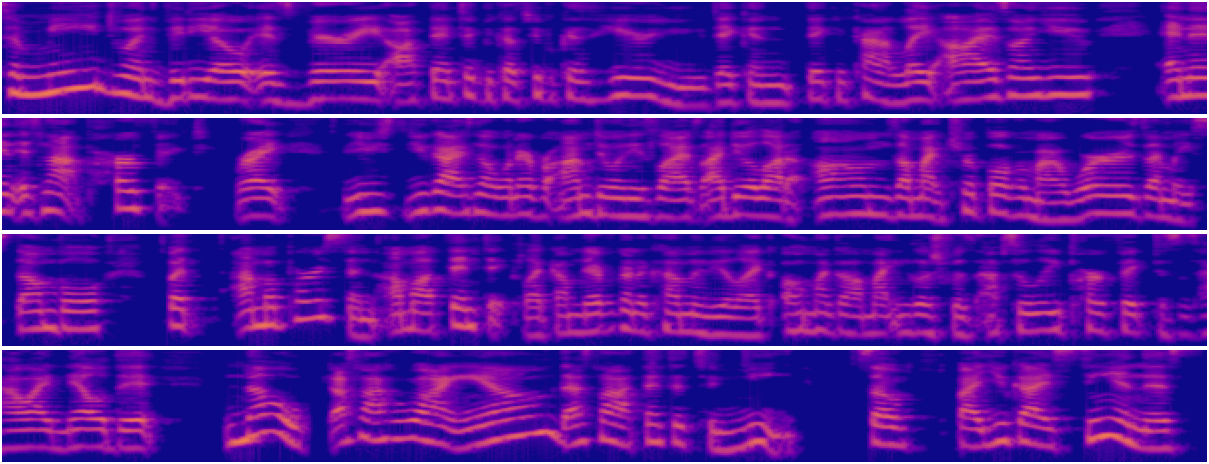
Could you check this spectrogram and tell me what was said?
to me doing video is very authentic because people can hear you. They can they can kind of lay eyes on you and then it's not perfect right? You you guys know whenever i'm doing these lives i do a lot of ums. I might trip over my words. I may stumble but i'm a person. I'm authentic. Like i'm never going to come and be like oh my god my english was absolutely perfect. This is how i nailed it no, that's not who I am. That's not authentic to me. So by you guys seeing this,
